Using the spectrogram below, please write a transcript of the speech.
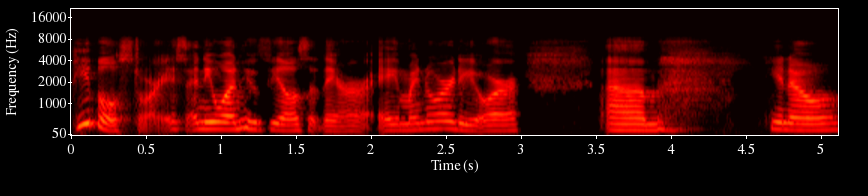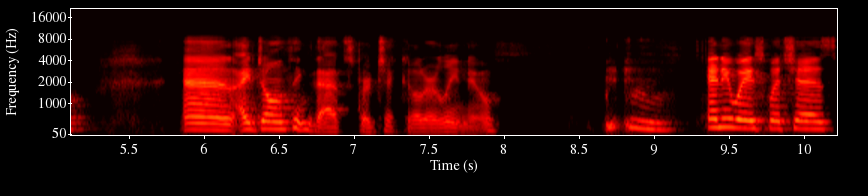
people's stories. Anyone who feels that they are a minority or, um, you know, and I don't think that's particularly new. Anyways, witches,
